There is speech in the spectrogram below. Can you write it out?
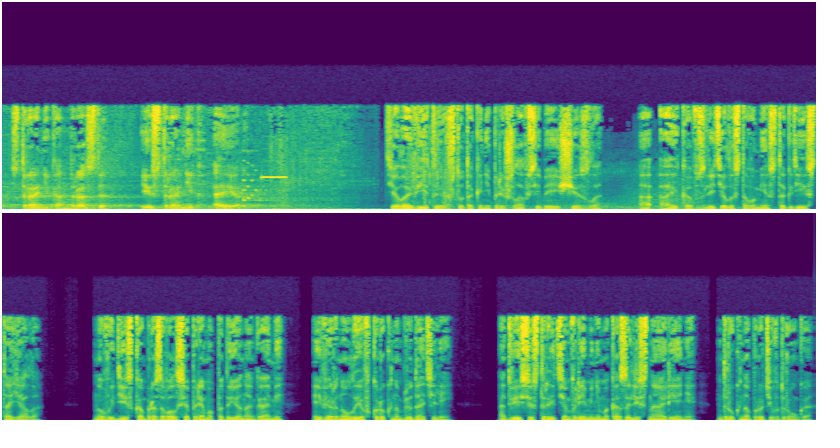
– странник Андраста и странник Эйр. Тело Виты, что так и не пришла в себя, исчезло, а Айка взлетела с того места, где и стояла. Новый диск образовался прямо под ее ногами и вернул ее в круг наблюдателей, а две сестры тем временем оказались на арене, друг напротив друга.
